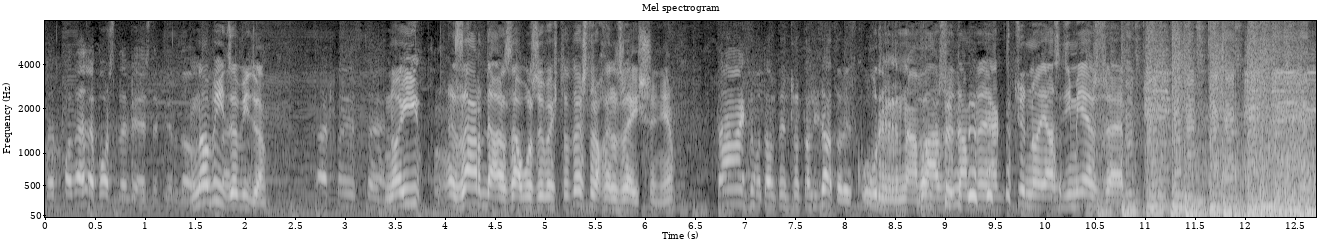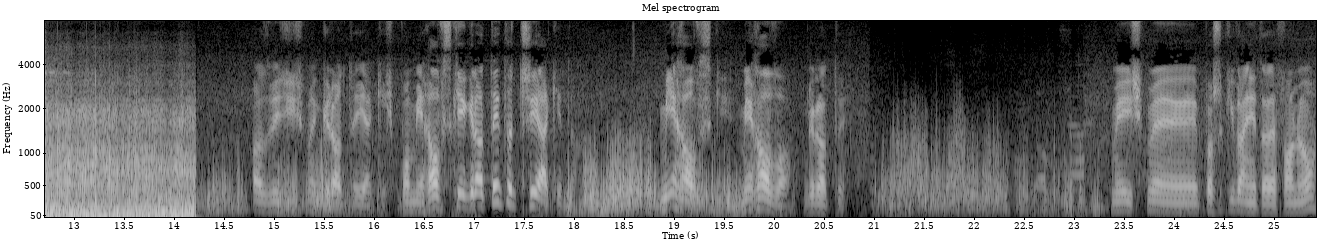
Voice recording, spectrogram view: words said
te panele boczne, wiesz, te pierdoły. No widzę, widzę. Tak, to jest ten. No i Zarda założyłeś, to też trochę lżejszy, nie? Tak, no bo tam ten totalizator jest Kurna, waży tam jak, no ja z nim jeżdżę. Odwiedziliśmy groty jakieś. Pomiechowskie groty, to czy jakie to? Miechowskie, Miechowo groty. Mieliśmy poszukiwanie telefonu.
